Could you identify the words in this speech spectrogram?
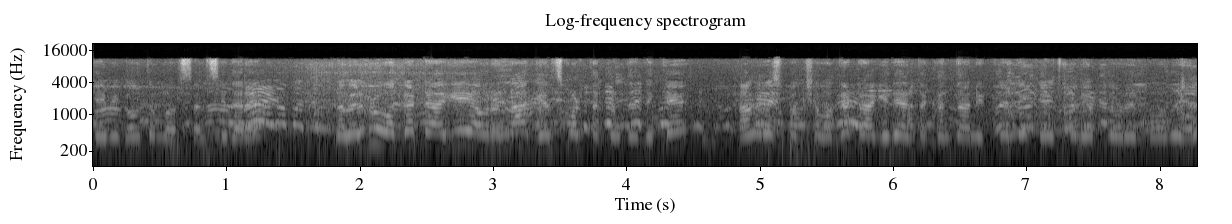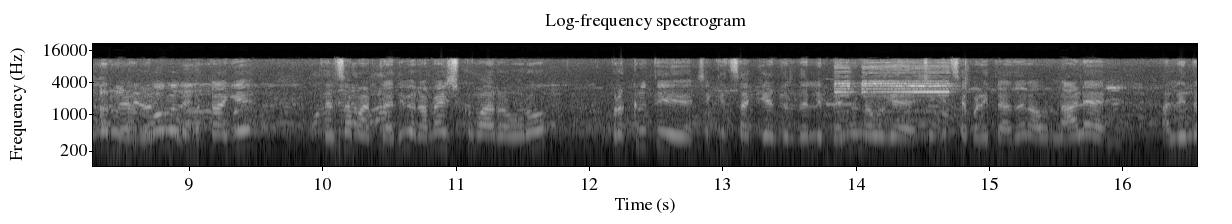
ಕೆ ವಿ ಗೌತಮ್ ಅವರು ಸಲ್ಲಿಸಿದ್ದಾರೆ. ನಾವೆಲ್ಲರೂ ಒಗ್ಗಟ್ಟಾಗಿ ಅವರನ್ನು ಗೆಲ್ಸ್ಕೊಳ್ತಕ್ಕಂಥದ್ದಕ್ಕೆ ಕಾಂಗ್ರೆಸ್ ಪಕ್ಷ ಒಗ್ಗಟ್ಟಾಗಿದೆ ಅಂತಕ್ಕಂಥ ನಿಟ್ಟಿನಲ್ಲಿ ಕೆ ಎಚ್ ಮುನಿಯಪ್ಪನವರು ಇರ್ಬೋದು, ಎಲ್ಲರೂ ನಾವೆಲ್ಲರೂ ಒಟ್ಟಾಗಿ ಕೆಲಸ ಮಾಡ್ತಾ ಇದ್ದೀವಿ. ರಮೇಶ್ ಕುಮಾರ್ ಅವರು ಪ್ರಕೃತಿ ಚಿಕಿತ್ಸಾ ಕೇಂದ್ರದಲ್ಲಿ ಬೆನ್ನು ನೋವಿಗೆ ಚಿಕಿತ್ಸೆ ಪಡಿತಾ ಇದ್ದಾರೆ. ಅವ್ರು ನಾಳೆ ಅಲ್ಲಿಂದ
